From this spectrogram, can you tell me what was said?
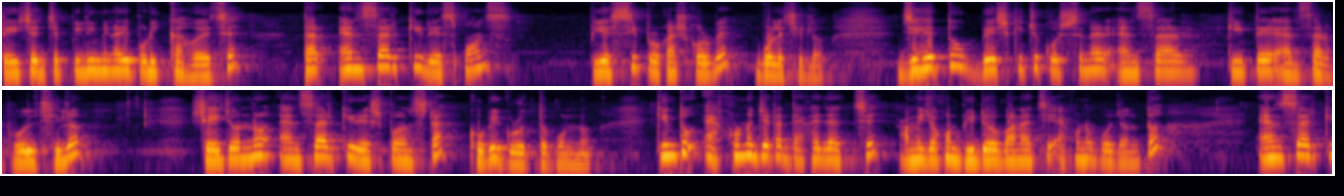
তেইশের যে প্রিলিমিনারি পরীক্ষা হয়েছে, তার অ্যান্সার কি রেসপন্স পিএসসি প্রকাশ করবে বলেছিল। যেহেতু বেশ কিছু কোশ্চেনের অ্যান্সার কিতে অ্যান্সার ভুল ছিল, সেই জন্য অ্যান্সার কি রেসপন্সটা খুবই গুরুত্বপূর্ণ। কিন্তু এখনও যেটা দেখা যাচ্ছে, আমি যখন ভিডিও বানাচ্ছি এখনও পর্যন্ত, অ্যান্সার কি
